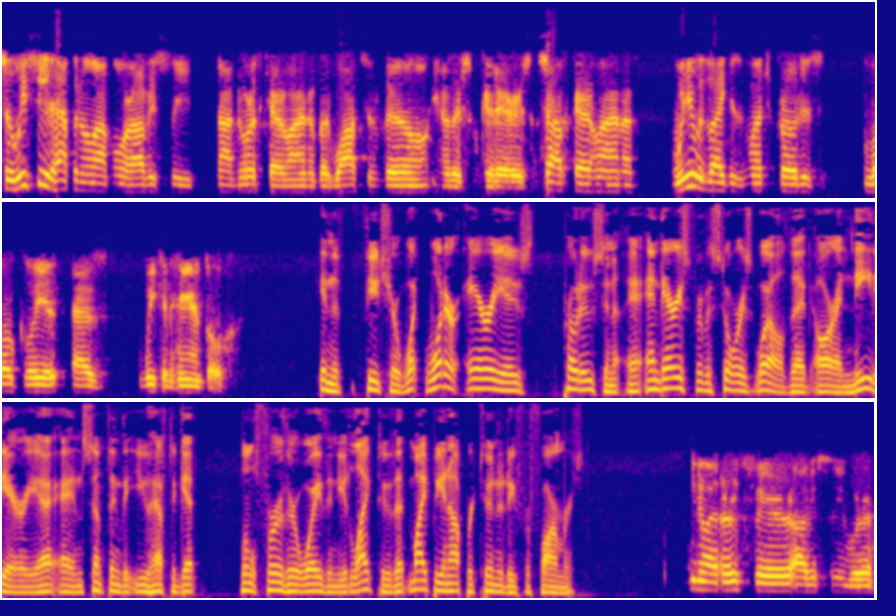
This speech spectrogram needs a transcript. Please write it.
so we see it happen a lot more. Obviously, not North Carolina, but Watsonville. You know, there's some good areas in South Carolina. We would like as much produce locally as we can handle. In the future, what what are areas produce and, and areas for the store as well that are a need area and something that you have to get a little further away than you'd like to that might be an opportunity for farmers? You know, at Earth Fare, obviously we're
